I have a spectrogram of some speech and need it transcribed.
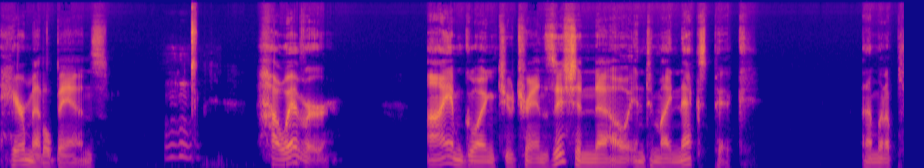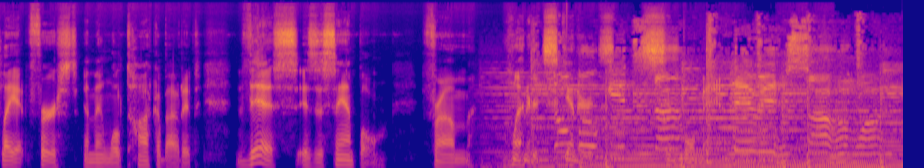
hair metal bands. However, I am going to transition now into my next pick. And I'm going to play it first and then we'll talk about it. This is a sample from Lynyrd Skynyrd's Simple Man.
